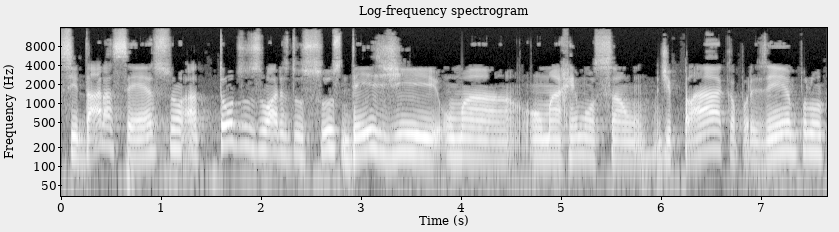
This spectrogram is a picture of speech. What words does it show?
se dar acesso a todos os usuários do SUS, desde uma, uma remoção de placa, por exemplo,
